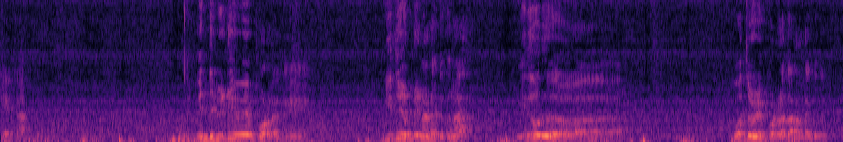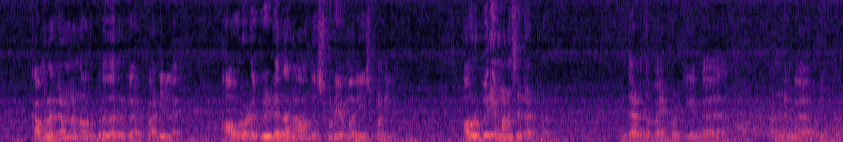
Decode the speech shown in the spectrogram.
கேட்க ஆரம்பிப்பேன். இந்த வீடியோவே போடுறேனே. இது எப்படி நடக்குதுன்னா இது ஒரு ஒத்துழைப்போட தான் நடக்குது. கமலக்கண்ணன் ஒரு பிரதர் இருக்கார் பாடியில். அவரோட வீடை தான் நான் வந்து ஸ்டூடியோ மாதிரி யூஸ் பண்ணிக்கிறேன். அவர் பெரிய மனசு காட்டுறாரு. இந்த இடத்த பயன்படுத்திக்கங்க பண்ணுங்க அப்படின்ட்டு.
